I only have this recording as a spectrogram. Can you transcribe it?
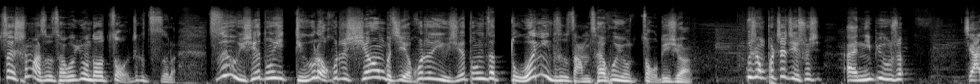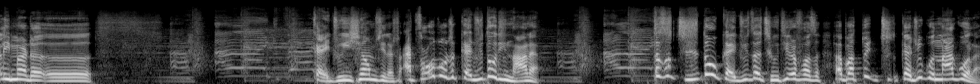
在什么时候才会用到“找”这个词了？只有一些东西丢了，或者想不见，或者有些东西在躲你的时候，咱们才会用“找对象”。为什么不直接说？哎，你比如说家里面的呃。改锥想不起来，说啊，早早这改锥到底哪了？但是知道改锥在抽屉里放着，啊，把对改锥给我拿过来，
